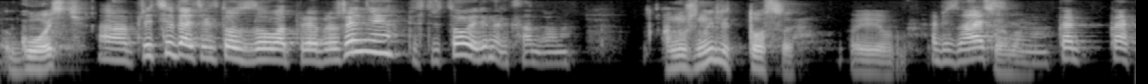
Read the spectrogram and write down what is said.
гость. А, председатель ТОС «Завод Преображения» Пестрецова Ирина Александровна. А нужны ли ТОСы? Обязательно. Как, как?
